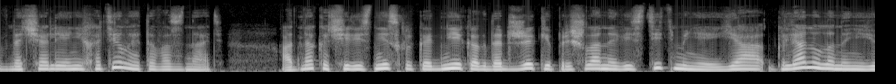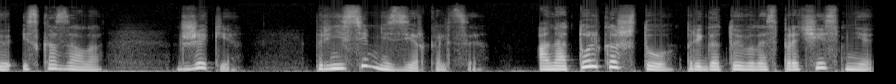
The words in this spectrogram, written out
Вначале я не хотела этого знать, однако через несколько дней, когда Джеки пришла навестить меня, я глянула на нее и сказала, «Джеки, принеси мне зеркальце». Она только что приготовилась прочесть мне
